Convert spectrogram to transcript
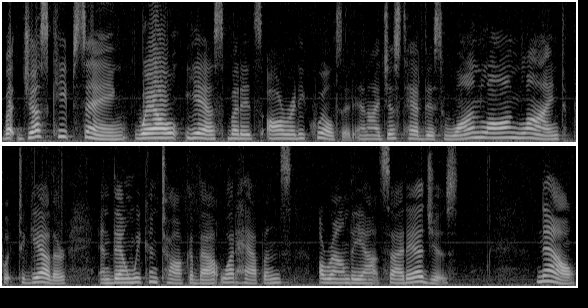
But just keep saying, well, yes, but it's already quilted. And I just have this one long line to put together, and then we can talk about what happens around the outside edges. Now,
